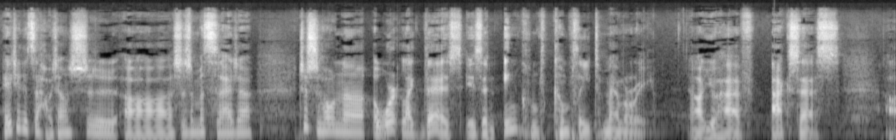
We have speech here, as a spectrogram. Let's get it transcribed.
诶，这个词好像是啊、呃，是什么词来着？这时候呢，a word like this is an incomplete memory. Uh, you have access uh,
